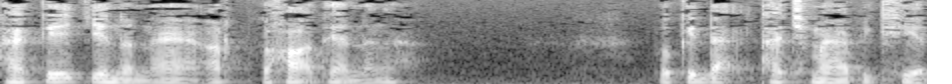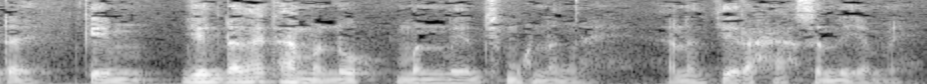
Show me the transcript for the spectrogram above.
ថាគេជានរណាអត់កុហកទេអាហ្នឹងព្រោះគេដាក់ថាឆ្មាពិឃាតហើយគេយើងដឹងហើយថាមនុស្សមិនមានឈ្មោះហ្នឹងហើយអាហ្នឹងជារហស្សនាមឯង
